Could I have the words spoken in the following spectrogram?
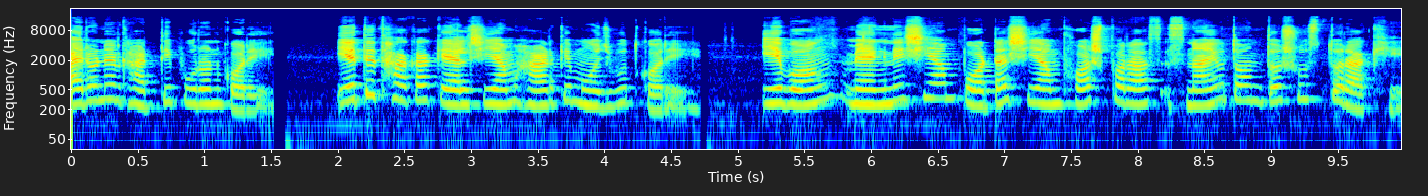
আয়রনের ঘাটতি পূরণ করে। এতে থাকা ক্যালসিয়াম হাড়কে মজবুত করে এবং ম্যাগনেসিয়াম পটাশিয়াম ফসফরাস, স্নায়ুতন্ত্র সুস্থ রাখে।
